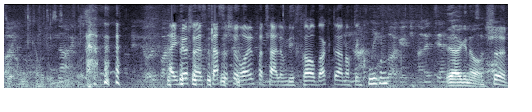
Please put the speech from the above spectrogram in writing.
So ähnlich kann man sich das nicht vorstellen. Ich höre schon als klassische Rollenverteilung. Die Frau backt da noch den Kuchen. Ja, genau. Schön.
